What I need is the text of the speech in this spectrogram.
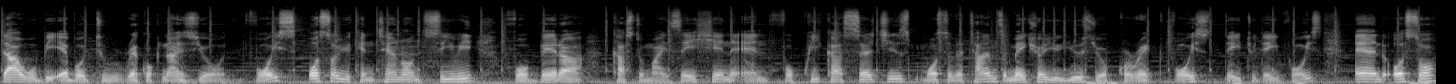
that will be able to recognize your voice. Also, you can turn on Siri for better customization and for quicker searches most of the times and make sure you use your correct voice day-to-day -day voice and also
